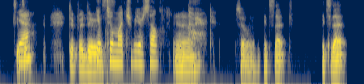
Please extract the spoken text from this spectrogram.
to Yeah, do to give too much of yourself. I'm tired. So it's that it's that.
